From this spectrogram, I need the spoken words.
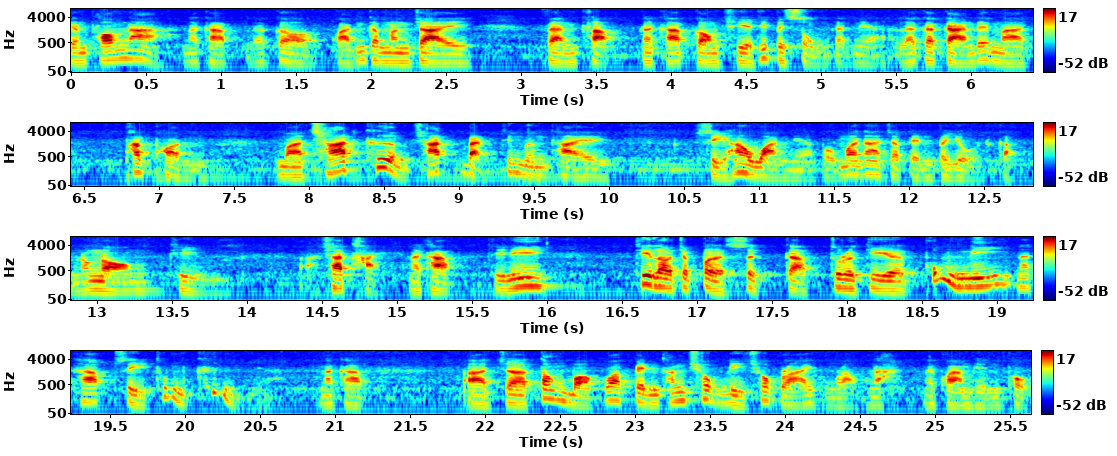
กันพร้อมหน้านะครับแล้วก็ขวัญกำลังใจแฟนคลับนะครับกองเชียร์ที่ไปส่งกันเนี่ยแล้วก็การได้มาพักผ่อนมาชาร์จเครื่องชาร์จแบตที่เมืองไทย 4-5หวันเนี่ยผมว่าน่าจะเป็นประโยชน์กับน้องๆทีมชาติไทยนะครับ ทีนี้ ที่เราจะเปิดศึกกับตุรกีพรุ่งนี้นะครับสี่ทุ่มครึ่งนะครับ อาจจะต้องบอกว่าเป็นทั้งโชคดีโชคร้ายของเรานะในความเห็นผม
